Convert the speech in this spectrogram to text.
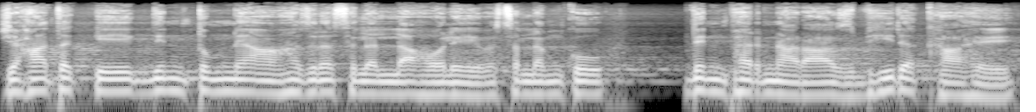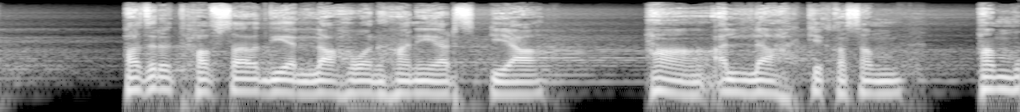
جہاں تک کہ ایک دن تم نے آ حضرت صلی اللہ علیہ وسلم کو دن بھر ناراض بھی رکھا ہے۔ حضرت حفصہ رضی اللہ عنہ نے عرض کیا ہاں اللہ کی قسم، ہم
